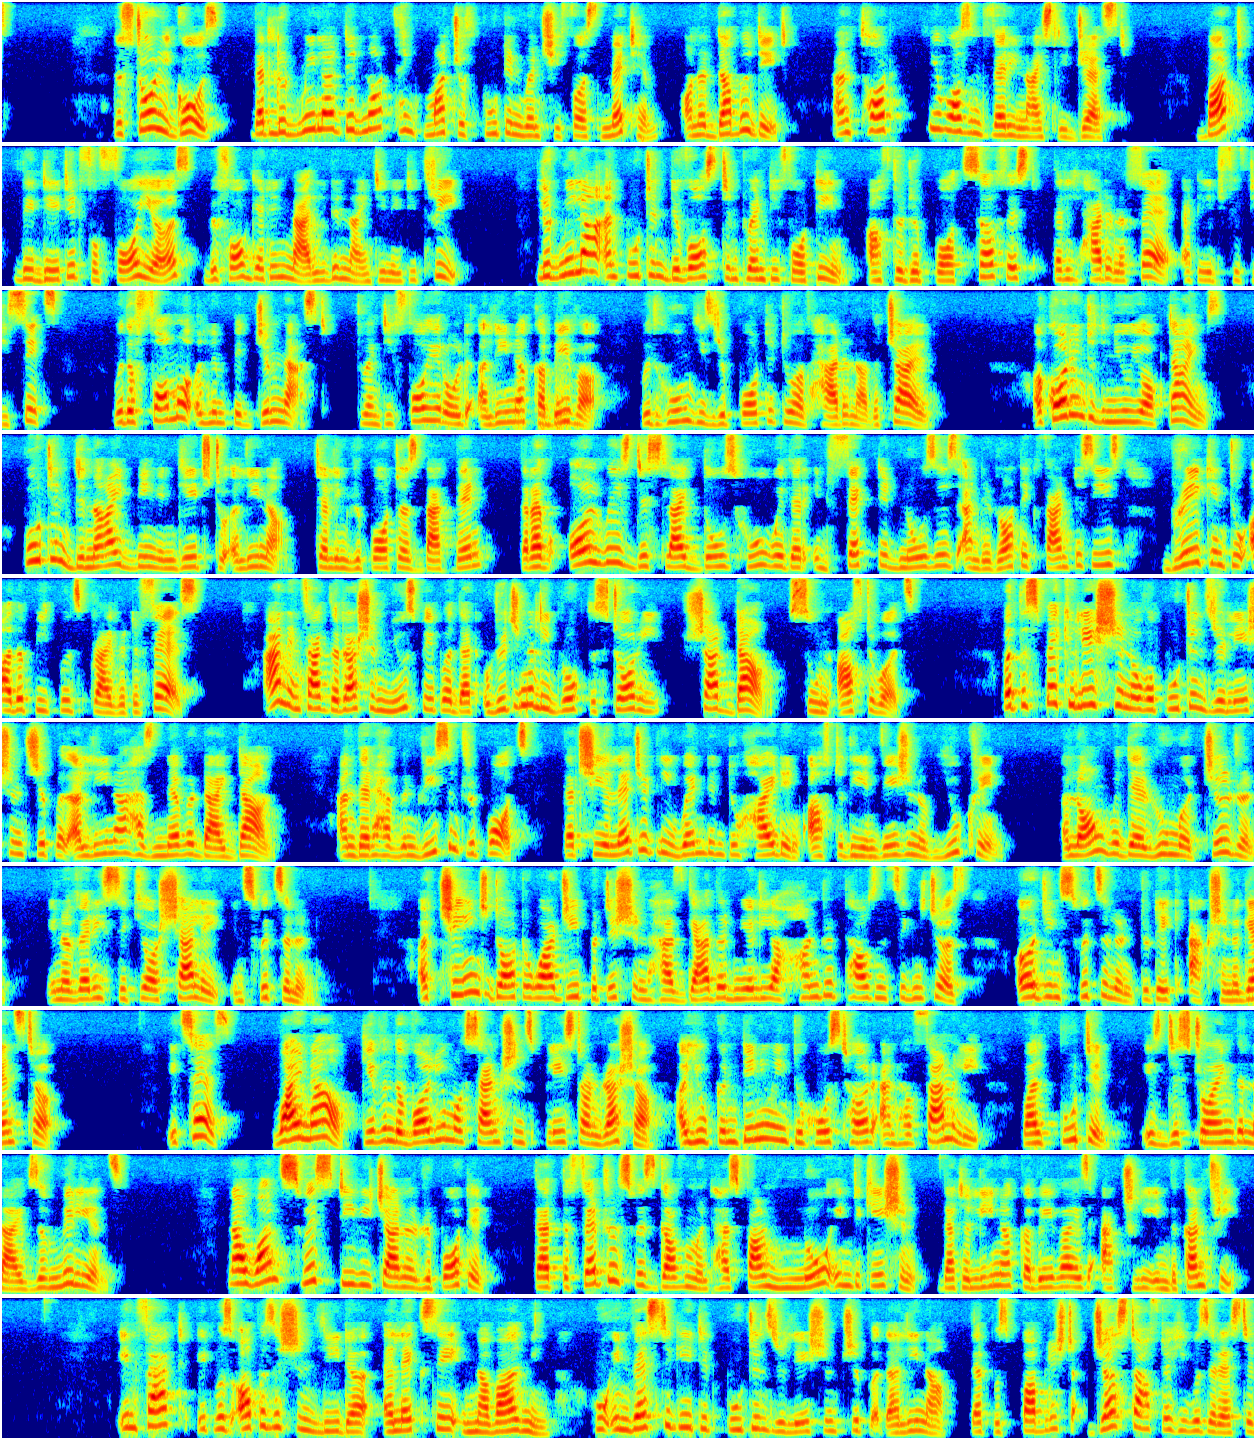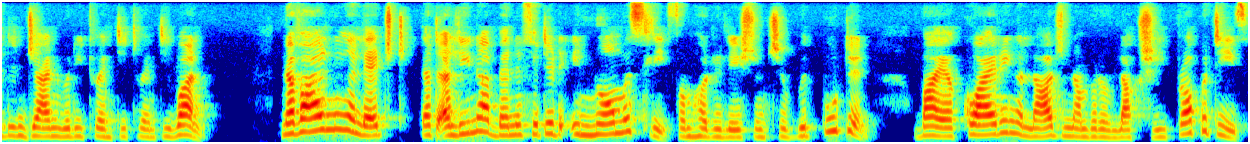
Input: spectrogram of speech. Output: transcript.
The story goes that Ludmila did not think much of Putin when she first met him on a double date and thought he wasn't very nicely dressed. But they dated for four years before getting married in 1983. Ludmila and Putin divorced in 2014 after reports surfaced that he had an affair at age 56 with a former Olympic gymnast, 24-year-old Alina Kabaeva, with whom he's reported to have had another child. According to the New York Times, Putin denied being engaged to Alina, telling reporters back then that I've always disliked those who, with their infected noses and erotic fantasies, break into other people's private affairs. And in fact, the Russian newspaper that originally broke the story shut down soon afterwards. But the speculation over Putin's relationship with Alina has never died down, and there have been recent reports that she allegedly went into hiding after the invasion of Ukraine along with their rumored children, in a very secure chalet in Switzerland. A change.org petition has gathered nearly 100,000 signatures urging Switzerland to take action against her. It says, why now, given the volume of sanctions placed on Russia, are you continuing to host her and her family while Putin is destroying the lives of millions? Now, one Swiss TV channel reported that the federal Swiss government has found no indication that Alina Kabaeva is actually in the country. In fact, it was opposition leader Alexei Navalny who investigated Putin's relationship with Alina that was published just after he was arrested in January 2021. Navalny alleged that Alina benefited enormously from her relationship with Putin by acquiring a large number of luxury properties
